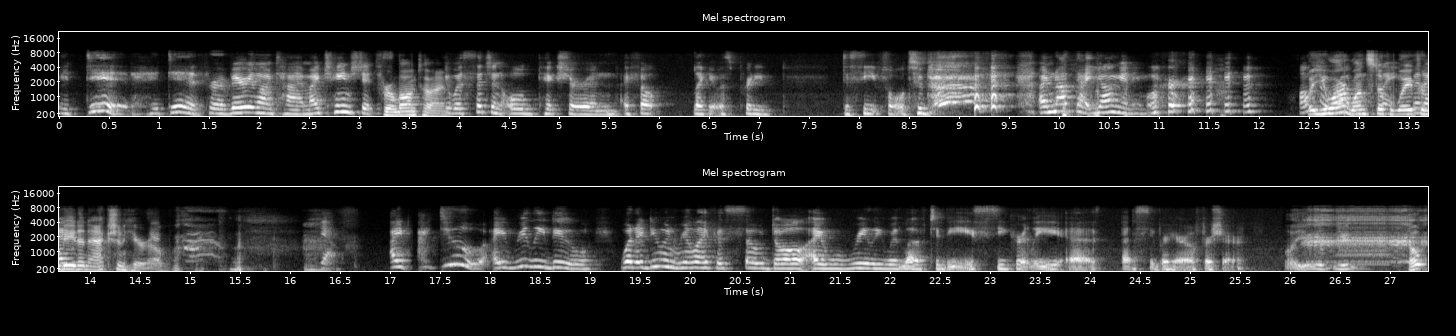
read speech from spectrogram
it did. It did for a very long time. I changed it. For a long time. it was such an old picture and i felt like it was pretty deceitful to i'm not that young anymore. But you are one step away from being an action hero. yes. I, I do. I really do. What i do in real life is so dull. I really would love to be secretly a, a superhero for sure. Well, you, you, you, oh,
